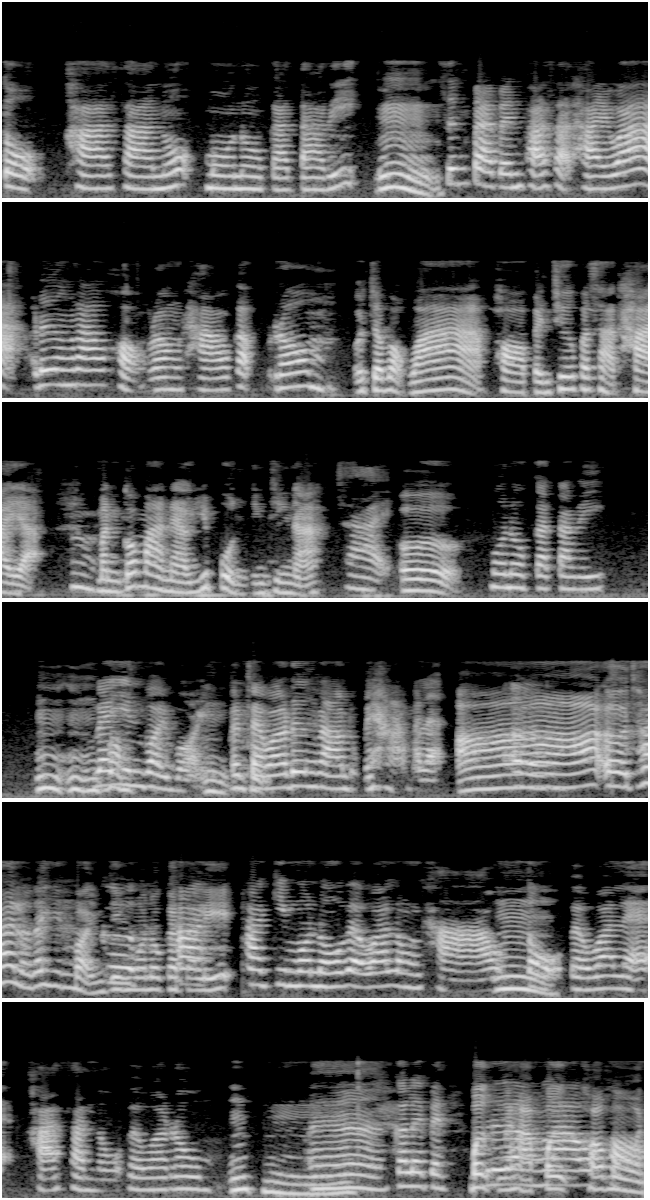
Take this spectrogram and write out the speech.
โตะ คาซาโนะโมโนกาตาริ อืมซึ่งแปลเป็นภาษาไทยว่าเรื่องเล่าของรองเท้ากับร่มเออจะบอกว่าพอเป็นชื่อภาษาไทยอะ อืมันก็มาแนวญี่ปุ่นจริง ๆ นะ ใช่ เออ โมโนกาตาริอืมอืม ได้ยินบ่อยอืมๆมันแปลว่าเรื่องราวหนูไปหามาแล้วอ่าเออเออใช่เราได้ยินบ่อยจริงๆโมโนกาตาริฮากิโมโนะแปลว่ารองเท้าอืมโตะแปลว่าและคาซาโนะแปลว่าร่มอือหือออ่าก็เลยเป็นปึกเรื่นะคะองปึกเล่าข้อขมูอลง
